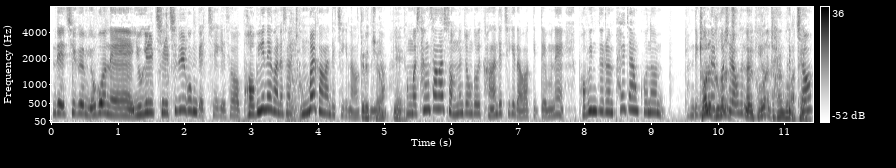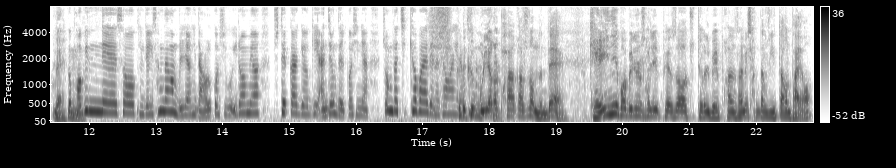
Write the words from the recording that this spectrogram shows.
근데 지금 요번에 617 710 대책에서 법인에 관해서는 정말 강한 대책이 나왔거든요. 그렇죠. 예. 정말 상상할 수 없는 정도의 강한 대책이 나왔기 때문에 법인들은 팔지 않고는 견디기 저는 힘들 그건, 것이라고 생각해요. 네, 그거는 잘한 것 그쵸? 같아요. 네. 그 음. 법인 내에서 굉장히 상당한 물량이 나올 것이고 이러면 주택 가격이 안정될 것이냐 좀 더 지켜봐야 되는 상황이라고 근데 그 물량을 파악할 수는 없는데 개인이 법인을 설립해서 주택을 매입하는 사람이 상당수 있다고는 봐요.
